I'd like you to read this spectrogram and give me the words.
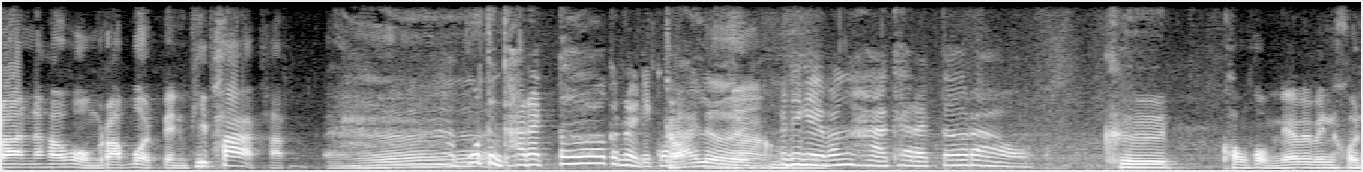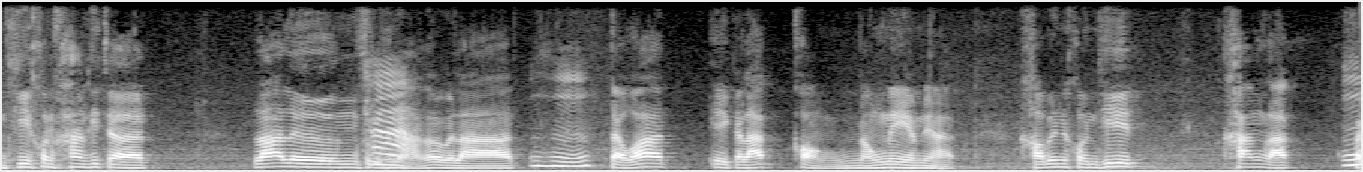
รันนะครับผมรับบทเป็นพี่ภาคครับ พูดถึงคาแรคเตอร์กันหน่อยดีกว่าได้เลย เป็นยังไงบ้างคะคาแรคเตอร์เรา คือของผมเนี่ยเป็นคนที่ค่อนข้างที่จะล่าเริงสนุกสนานตลอดเวลาอือหือแต่ว่าเอกลักษณ์ของน้องเนมเนี่ยเขาเป็นคนที่ข้างรัก แฟ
